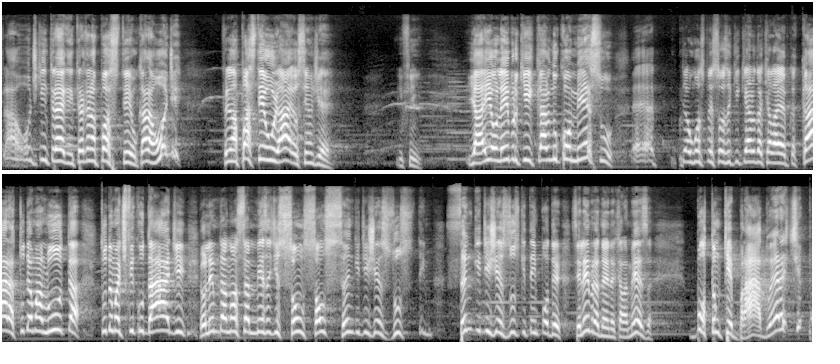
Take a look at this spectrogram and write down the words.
Falei, ah, onde que entrega? Entrega na Pasteur. O cara, onde? Falei, na Pasteur. Ah, eu sei onde é. Enfim. E aí eu lembro que, cara, no começo, é, tem algumas pessoas aqui que eram daquela época. Cara, tudo é uma luta, tudo é uma dificuldade. Eu lembro da nossa mesa de som, só o sangue de Jesus. Tem sangue de Jesus que tem poder. Você lembra, Dani, daquela mesa? botão quebrado, era tipo,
